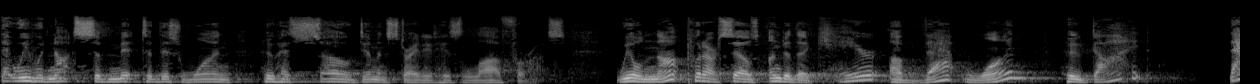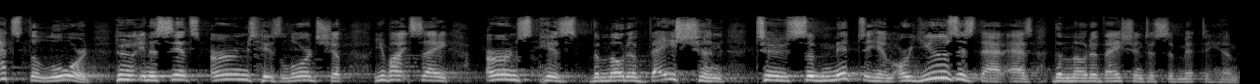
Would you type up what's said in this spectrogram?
that we would not submit to this one who has so demonstrated his love for us. We'll not put ourselves under the care of that one who died. That's the Lord who, in a sense, earns his lordship. You might say, earns his, the motivation to submit to him or uses that as the motivation to submit to him.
